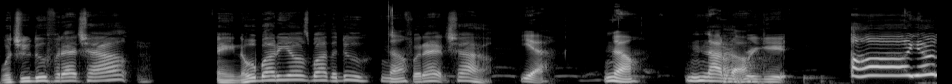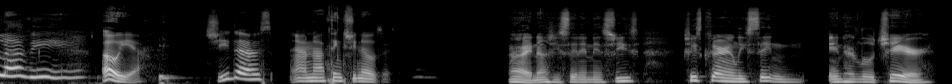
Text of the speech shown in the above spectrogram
what you do for that child, ain't nobody else about to do No. for that child. Yeah. No. Not at all. Get all your loving. Oh yeah. She does. And I think she knows it. All right, now she's sitting in. She's she's currently sitting in her little chair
